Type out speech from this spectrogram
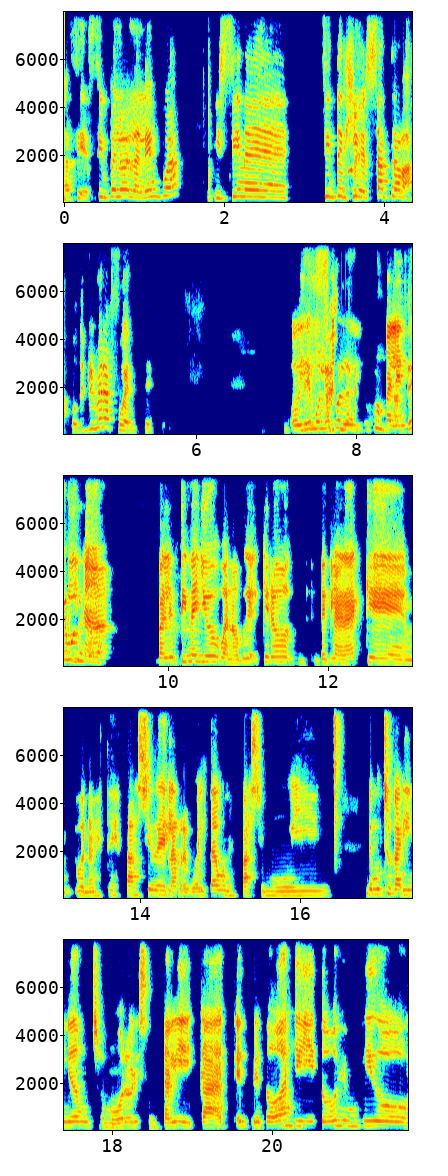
Así es, sin pelo de la lengua y sin, eh, sin tergiversar trabajo, de primera fuente. Démosle con la, Valentina, Valentina, yo, bueno, quiero declarar que, bueno, este espacio de la revuelta es un espacio muy de mucho cariño, de mucho amor horizontal y entre todas y todos hemos ido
